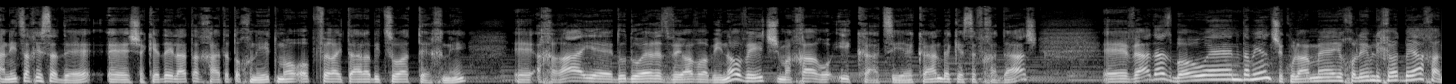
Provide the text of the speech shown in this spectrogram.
אני צחי שדה, אה, שקד אילת ערכה את התוכנית, מור אופפר הייתה על הביצוע הטכני. אה, אחריי דודו ארז ויואב רבינוביץ', מחר רועי כץ יהיה כאן בכסף חדש. ועד אז בואו נדמיין שכולם יכולים לחיות ביחד.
